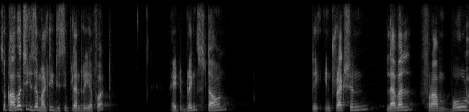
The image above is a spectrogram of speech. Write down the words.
So Kavach is a multidisciplinary effort. It brings down the interaction level from board,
